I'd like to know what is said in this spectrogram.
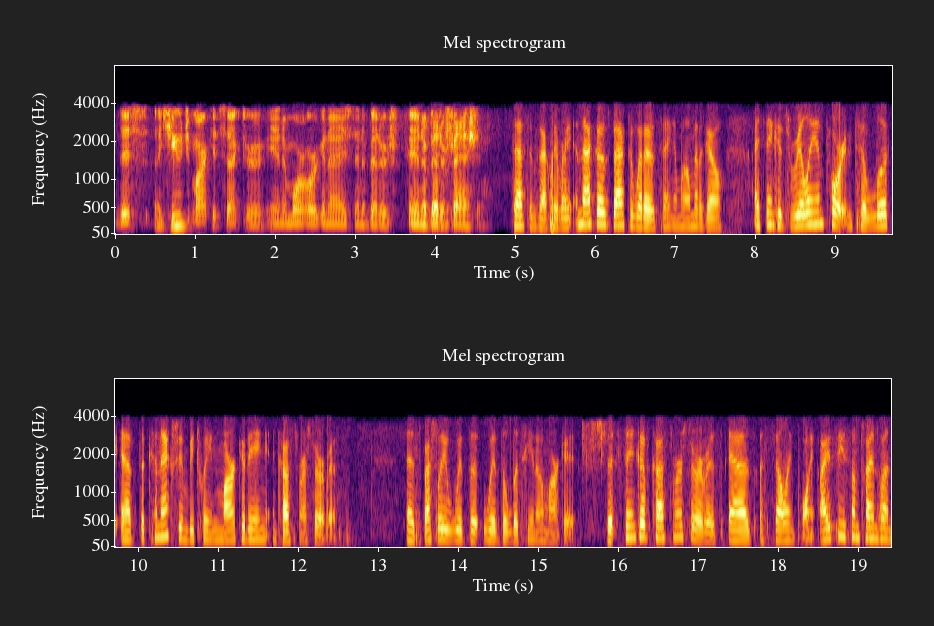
this huge market sector in a more organized and a better in a better fashion. That's exactly right, and that goes back to what I was saying a moment ago. I think it's really important to look at the connection between marketing and customer service, especially with the with the Latino market. That think of customer service as a selling point. I see sometimes on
